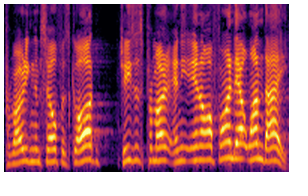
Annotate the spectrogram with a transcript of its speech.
promoting themselves as God. Jesus promoted, and, and I'll find out one day.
